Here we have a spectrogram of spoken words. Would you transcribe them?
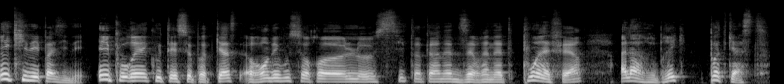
et qui n'est pas inné. Et pour écouter ce podcast, rendez-vous sur euh, le site internet zevrenet.fr à la rubrique podcast.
